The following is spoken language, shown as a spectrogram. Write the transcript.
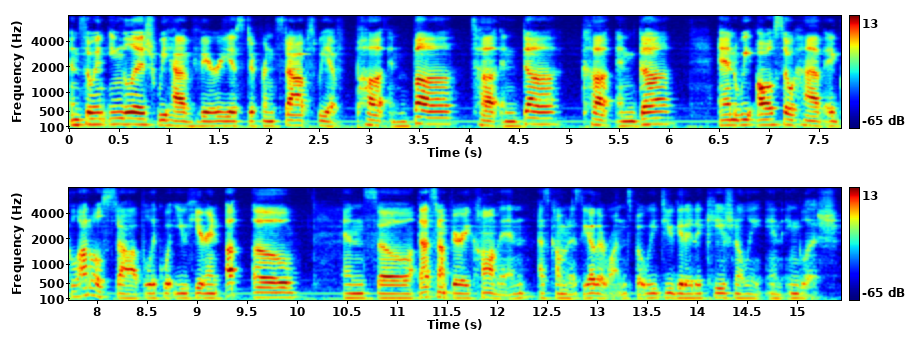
And so in English, we have various different stops. We have pu and ba, ta and da, ka and ga. And we also have a glottal stop, like what you hear in uh oh. And so that's not very common, as common as the other ones, but we do get it occasionally in English.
